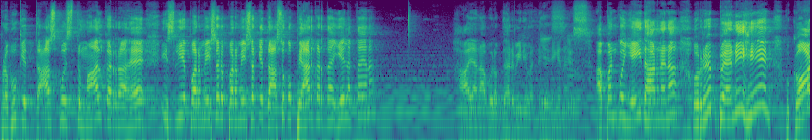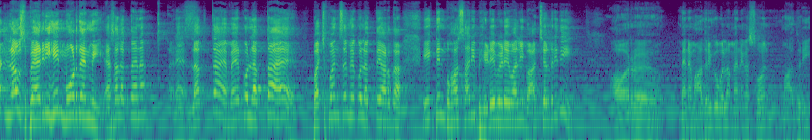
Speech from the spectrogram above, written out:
प्रभु के दास को इस्तेमाल कर रहा है इसलिए परमेश्वर परमेश्वर के दासों को प्यार करता है ये लगता है ना? हाँ या ना बोलो धर्मी नहीं बनने Yes, ठीक है ना? yes. अपन को यही धारणा है ना अरे Benny Hinn God loves Benny Hinn more than me ऐसा लगता है ना? अरे लगता है मेरे को लगता है। बचपन से मेरे को लगते रहा था एक दिन बहुत सारी भेड़े भेड़े वाली बात चल रही थी और मैंने माधुरी को बोला मैंने कहा सुन माधुरी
